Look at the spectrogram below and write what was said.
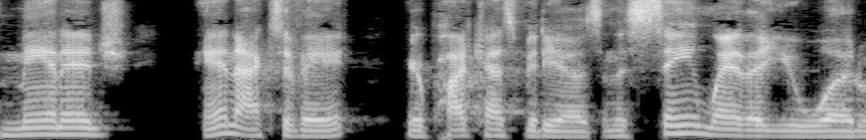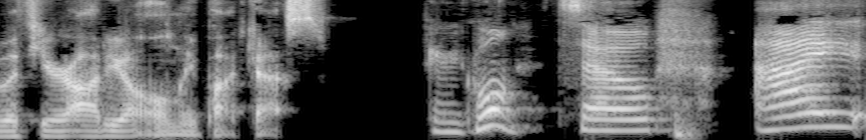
manage, and activate your podcast videos in the same way that you would with your audio only podcast. Very cool. So I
